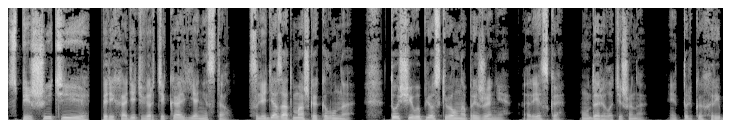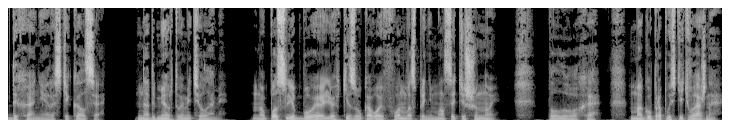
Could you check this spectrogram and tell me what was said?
«Спешите!» Переходить в вертикаль я не стал, следя за отмашкой колуна. Тощий выплескивал напряжение. Резко ударила тишина, и только хрип дыхания растекался над мертвыми телами. Но после боя легкий звуковой фон воспринимался тишиной. Плохо. Могу пропустить важное.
